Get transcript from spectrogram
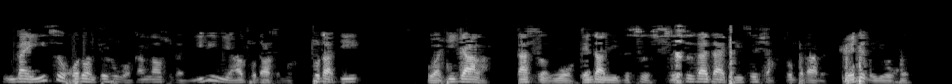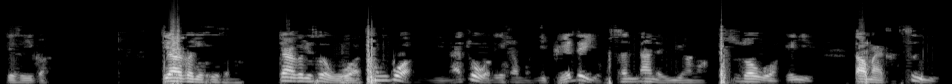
每一次活动就是我刚刚说的，一定你要做到什么？做到第一。我低价了，但是我给到你的是实实在在平时享受不到的绝对的优惠，这是一个。第二个就是什么？第二个就是我通过你来做我这个项目，你绝对有升单的意愿了，不是说我给你倒卖，是你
